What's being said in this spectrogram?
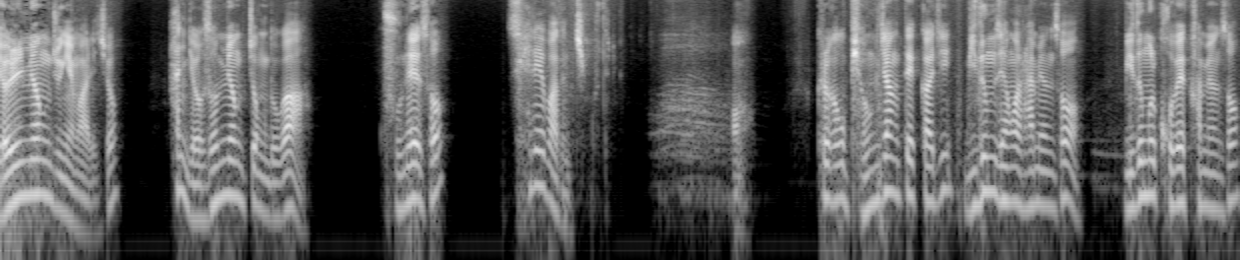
10명 중에 말이죠. 한 6명 정도가 군에서 세례받은 친구들. 그래가고 병장 때까지 믿음 생활하면서 믿음을 고백하면서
